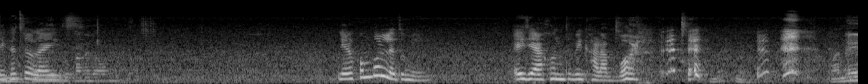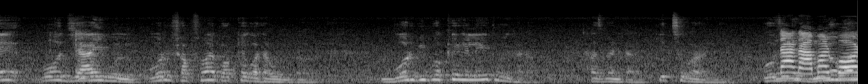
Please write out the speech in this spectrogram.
দেখেছ? দোকানে এরকম বললে তুমি? এই যে এখন তুমি খারাপ বর। মানে ও যাই বলো ওর সবসময় পক্ষে কথা বলতে হবে। ওর বিপক্ষে গেলেই তুমি খারাপ। হাজবেন্ড কিচ্ছু ও না না আমার বর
